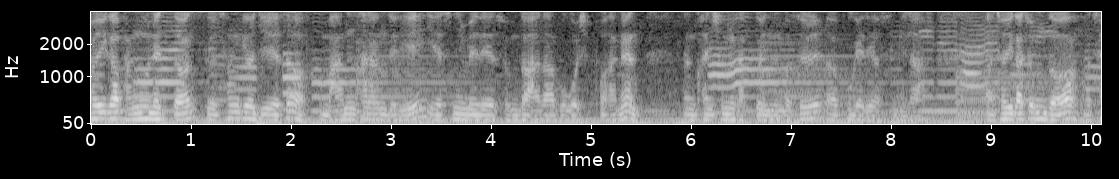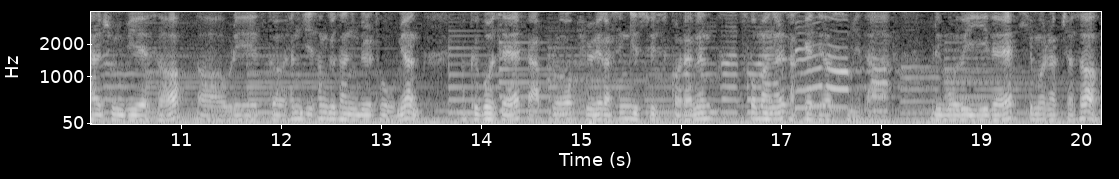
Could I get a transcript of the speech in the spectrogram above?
저희가 방문했던 그 선교지에서 많은 사람들이 예수님에 대해서 좀 더 알아보고 싶어하는 관심을 갖고 있는 것을 어, 보게 되었습니다. 어, 저희가 좀 더 잘 준비해서 어, 우리 그 현지 선교사님들을 도우면 그곳에 앞으로 교회가 생길 수 있을 거라는 소망을 갖게 되었습니다. 우리 모두 이 일에 힘을 합쳐서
